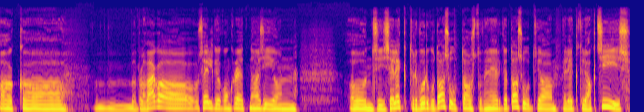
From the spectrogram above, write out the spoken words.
aga mm, võib-olla väga selge konkreetne asi on on siis elektrivõrgutasud, taastuvenergia tasud ja elektriaktsiis,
